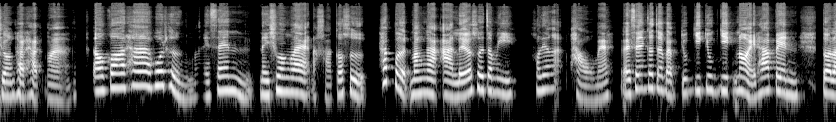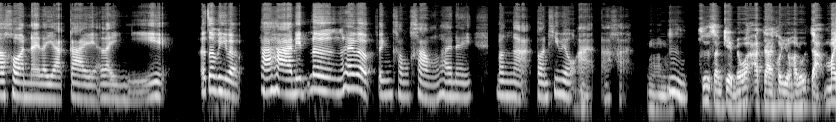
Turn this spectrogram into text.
ช่วงถัดๆมา แล้วก็ถ้าพูดถึงลายเส้นในช่วงแรกนะคะ ก็คือถ้าเปิดมังงะอ่านเลยก็คือจะมีเขาเรียกว่าเผาไหมลายเส้นก็จะแบบยุกยิกยุกยิกหน่อย ถ้าเป็นตัวละครในระยะไกลอะไรอย่างนี้ แล้วจะมีแบบ ฮาฮาๆนิดนึงให้แบบเป็นขำๆภายในมังงะตอนที่เมลอ่านนะคะอืมอืม คือสังเกตไหมว่าอาจารย์โคโยฮารุจะไม่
